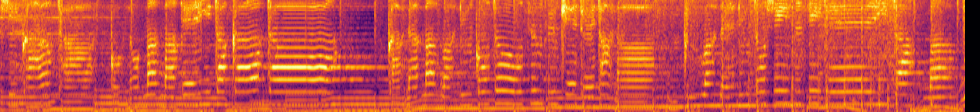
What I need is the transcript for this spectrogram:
しかった。このままでいたかった。空回ることを続けてたら報われると信じていた。まま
